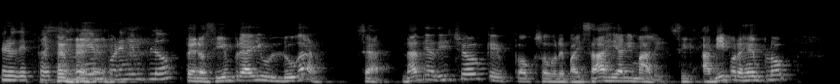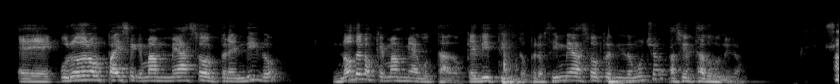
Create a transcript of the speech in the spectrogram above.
Pero después también, por ejemplo. Pero siempre hay un lugar sea, nadie ha dicho que sobre paisajes y animales. Sí, a mí, por ejemplo, eh, uno de los países que más me ha sorprendido, no de los que más me ha gustado, que es distinto, pero sí me ha sorprendido mucho, ha sido Estados Unidos. Sí,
